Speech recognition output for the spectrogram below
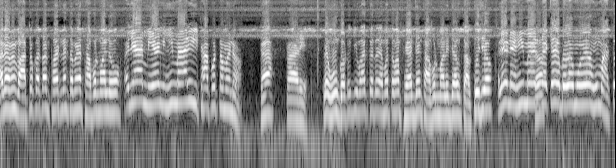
અરે અમે વાતો કરતા ને ફટ લઈને તમે થાપોટ માર લો અલ્યા મેં નહીં મારી થાપોટ તમને. ક્યાં? તારે. એટલે હું ગટુજી વાત કરતો એમાં તમારે ફેર દઈને થાપોડ માલી જાવ ચાલતું છે એટલે નહીં મારતા કે ભલા મોયા હું મારતો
